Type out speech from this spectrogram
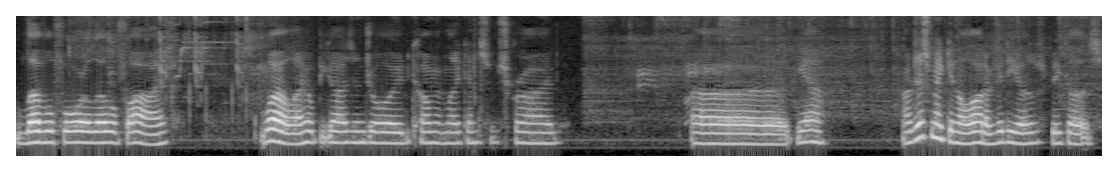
Level 4, level 5. Well, I hope you guys enjoyed. Comment, like, and subscribe. Uh, yeah. I'm just making a lot of videos because,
